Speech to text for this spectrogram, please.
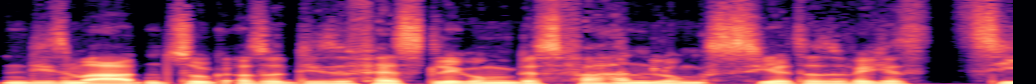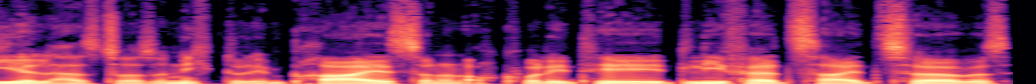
in diesem Atemzug, also diese Festlegung des Verhandlungsziels, also welches Ziel hast du, also nicht nur den Preis, sondern auch Qualität, Lieferzeit, Service,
